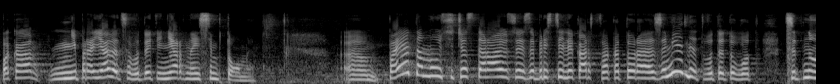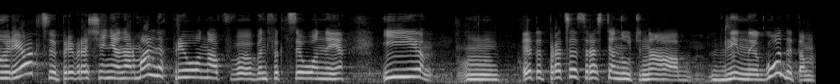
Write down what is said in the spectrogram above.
пока не проявятся вот эти нервные симптомы. Э, Поэтому сейчас стараются изобрести лекарство, которое замедлит вот эту вот цепную реакцию превращения нормальных прионов в инфекционные и этот процесс растянуть на длинные годы, там,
